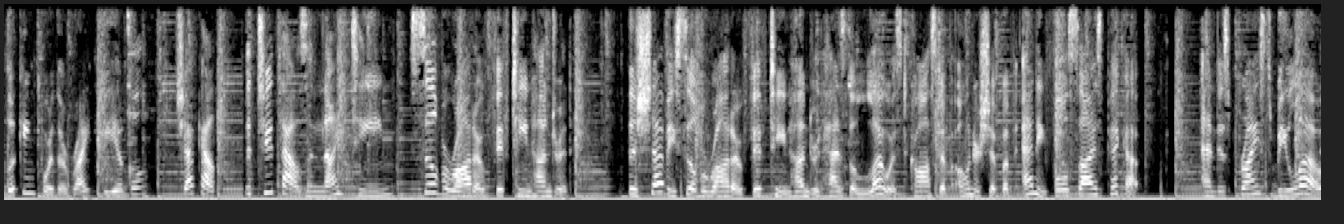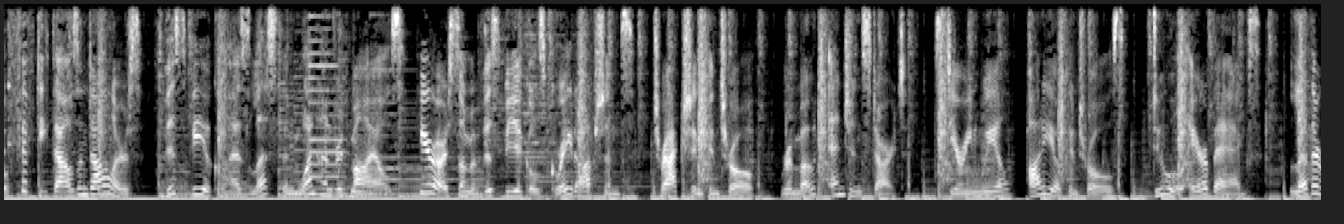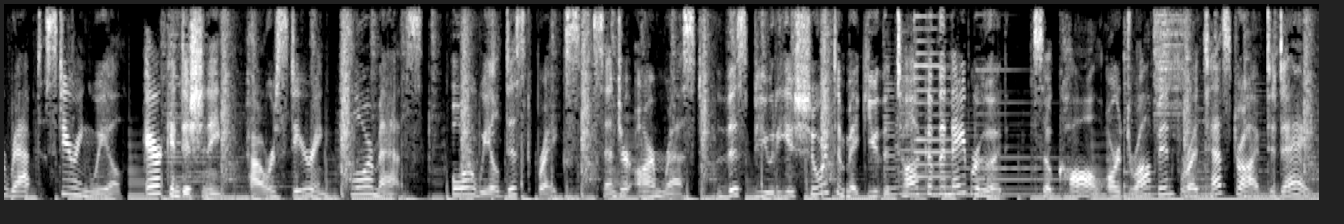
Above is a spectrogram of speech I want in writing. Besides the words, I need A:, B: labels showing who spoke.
A: Looking for the right vehicle? Check out the 2019 Silverado 1500. The Chevy Silverado 1500 has the lowest cost of ownership of any full-size pickup and is priced below $50,000. This vehicle has less than 100 miles. Here are some of this vehicle's great options. Traction control, remote engine start, steering wheel, audio controls, dual airbags, leather wrapped steering wheel, air conditioning, power steering, floor mats, four wheel disc brakes, center armrest. This beauty is sure to make you the talk of the neighborhood. So call or drop in for a test drive today.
